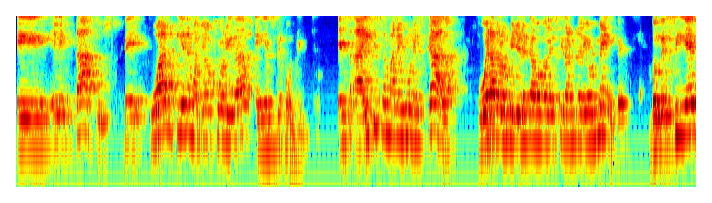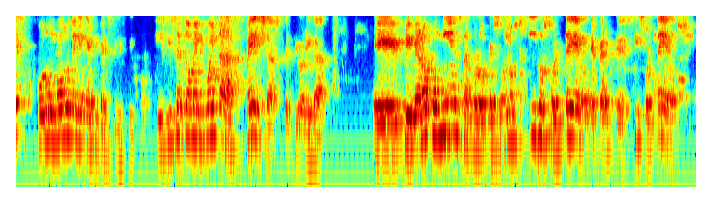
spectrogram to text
eh, el estatus de cuál tiene mayor prioridad en ese momento. Es, ahí sí se maneja una escala fuera de lo que yo le acabo de decir anteriormente, donde sí es por un orden en específico y sí se toma en cuenta las fechas de prioridad. Eh, primero comienza con lo que son los hijos solteros, eh, eh sí, solteros,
